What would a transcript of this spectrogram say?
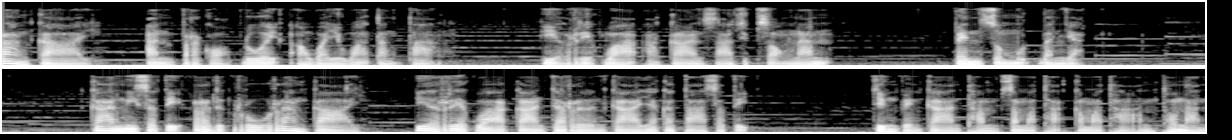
ร่างกายอันประกอบด้วยอวัยวะต่างๆ ที่เรียกว่าอาการ 32 นั้น เป็นสมมุติบัญญัติ การมีสติระลึกรู้ร่างกายที่เรียกว่าการเจริญกายกตาสติ จึงเป็นการทำสมถกรรมฐานเท่านั้น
